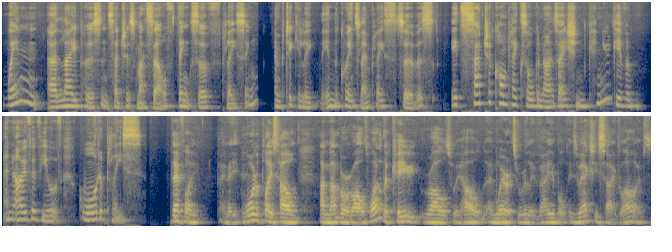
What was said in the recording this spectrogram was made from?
When a layperson such as myself thinks of policing, and particularly in the Queensland Police Service, it's such a complex organisation. Can you give a, an overview of Water Police? Definitely, Penny. Water Police hold a number of roles. One of the key roles we hold and where it's really valuable is we actually save lives.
